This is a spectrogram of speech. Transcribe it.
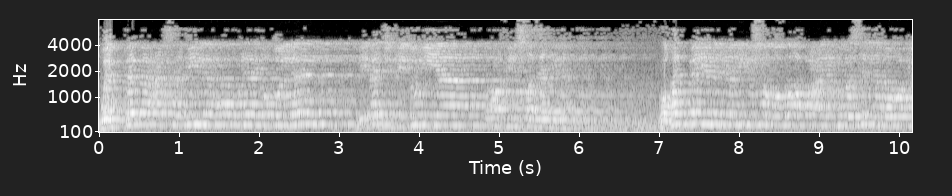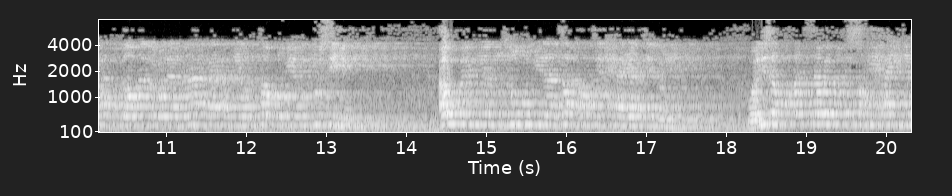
واتبع سبيل هؤلاء الضلال لأجل دنيا رخيصة زائلة. وقد بين النبي صلى الله عليه وسلم وحذر العلماء أن يغتروا بأنفسهم أو أن ينظروا إلى زهرة الحياة الدنيا. ولذا فقد ثبت في الصحيحين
